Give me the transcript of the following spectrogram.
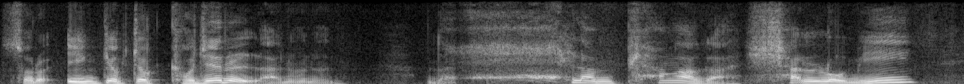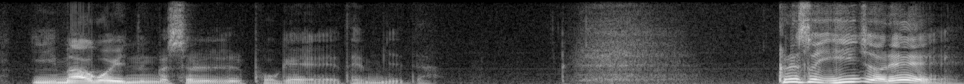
서로 인격적 교제를 나누는 놀란 평화가 샬롬이 임하고 있는 것을 보게 됩니다. 그래서 2절에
